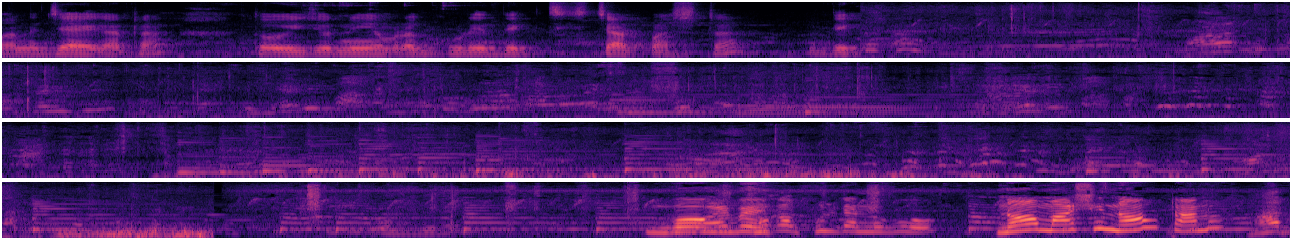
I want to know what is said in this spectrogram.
মানে জায়গাটা। তো ওই জন্যই আমরা ঘুরে দেখছি চারপাশটা। দেখ। বকবে ফুলটা নেব। নাও মাসি নাও টানো। হাত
